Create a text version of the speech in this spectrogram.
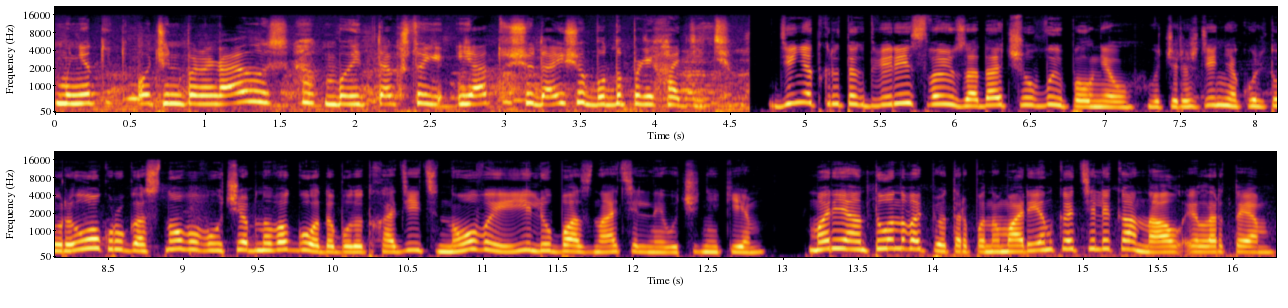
мне тут очень понравилось быть, так что я сюда еще буду приходить. День открытых дверей свою задачу выполнил. В учреждения культуры округа с нового учебного года будут ходить новые и любознательные ученики. Мария Антонова, Петр Пономаренко, телеканал ЛРТ.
